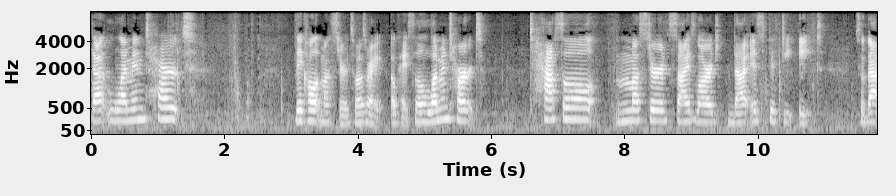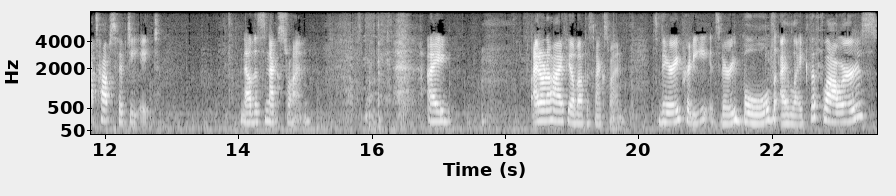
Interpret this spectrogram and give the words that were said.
That Lemon Tart, they call it mustard, so I was right. Okay, so the Lemon Tart tassel mustard size large, that is 58. So that tops 58. Now this next one. I I don't know how I feel about this next one. It's very pretty. It's very bold. I like the flowers.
